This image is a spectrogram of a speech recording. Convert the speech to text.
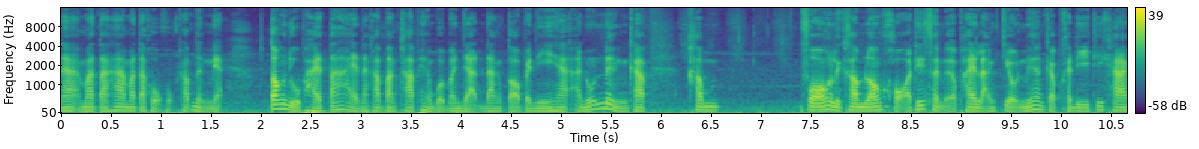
นะมาตรา 5 มาตรา6 6ทับ1เนี่ยต้องอยู่ภายใต้นะครับบังคับแห่งบทบัญญัติดังต่อไปนี้ฮะอนุหนึ่งครับคำฟ้องหรือคำร้องขอที่เสนอภายหลังเกี่ยวเนื่องกับคดีที่ค้าง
